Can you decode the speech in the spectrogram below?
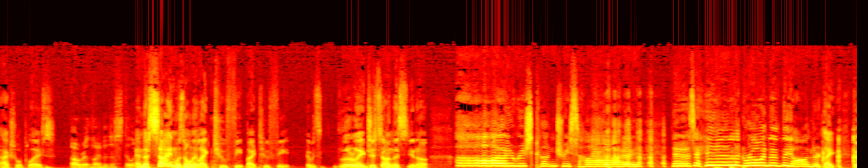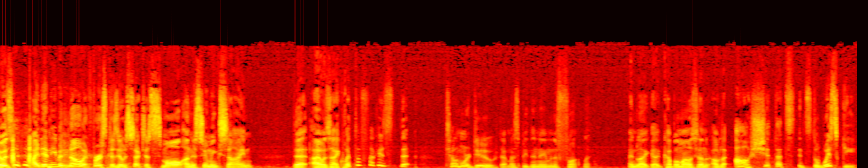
actual place, Oh, really? Like the distillery. and the sign was only like two feet by two feet. It was literally just on this, you know, Irish countryside. There's a hill growing in the yonder. Like it was. I didn't even know at first because it was such a small, unassuming sign that I was like, "What the fuck is that?" Tullamore Dew. That must be the name of the font. Like, and like a couple of miles down, I was like, "Oh shit, that's it's the whiskey."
